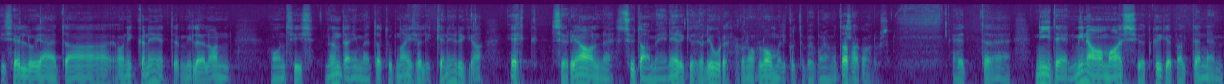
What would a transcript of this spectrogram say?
siis ellu jääda on ikka need, millel on, on siis nõndanimetatud naiselik energia ehk see reaalne südameenergia sealjuures, aga noh, loomulikult ta peab olema tasakaalus. et äh, nii teen mina oma asju, et kõigepealt ennem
